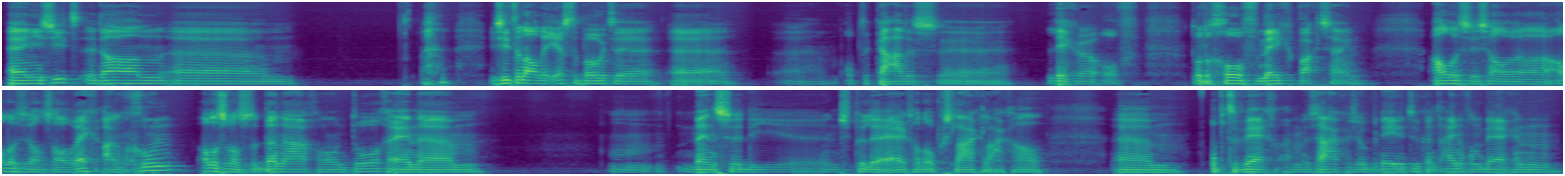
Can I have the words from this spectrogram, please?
En je ziet dan, ehm, je ziet dan al de eerste boten eh, eh, op de kades liggen of door de golven meegepakt zijn. Alles is al, alles is al weg aan groen. Alles was daarna gewoon door. En ehm, mensen die hun spullen ergens hadden opgeslagen lagen al ehm, op de weg. En we zagen zo beneden natuurlijk aan het einde van de berg en,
